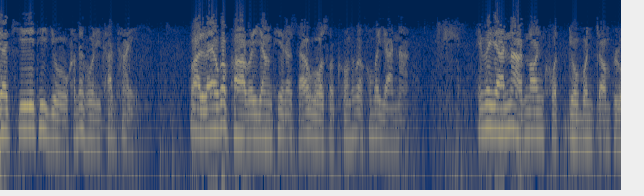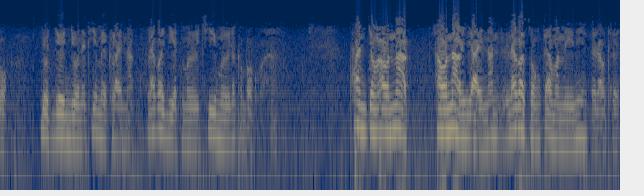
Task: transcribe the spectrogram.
จะชี้ที่อยู่คำได้โพธิทัตให้ ว่าแล้วก็พาไปยังที่รักษาโวสดของท่านของพญานาค เห็นพญานาคนอนขดอยู่บนจอมปลวก หยุดยืนอยู่ในที่ไม่ไกลนัก แล้วก็เหยียดมือชี้มือแล้วก็บอกว่า ท่านจงเอานาคเอานาคใหญ่นั้น แล้วก็ส่งแก้วมณีนี้ให้เราเถิด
